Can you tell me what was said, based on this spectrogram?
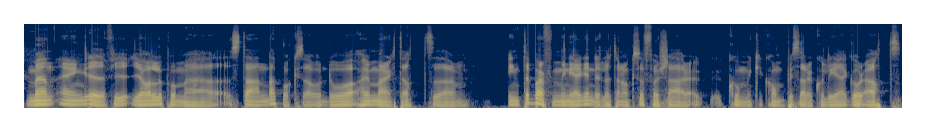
Men en grej, för jag håller på med stand-up också och då har jag märkt att um, inte bara för min egen del utan också för så här komikerkompisar och kollegor att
